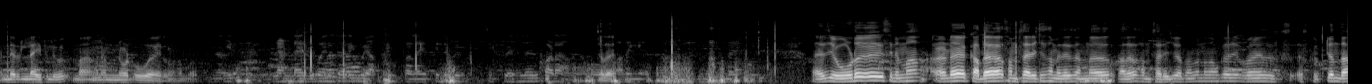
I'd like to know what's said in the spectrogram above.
എന്റെ ഒരു ലൈഫിൽ അങ്ങനെ മുന്നോട്ട് പോകുമായിരുന്നു സംഭവം. അതെ. അതായത് ചൂട് സിനിമയുടെ കഥ സംസാരിച്ച സമയത്ത് നമ്മൾ കഥ സംസാരിച്ചു. അപ്പം പറഞ്ഞാൽ നമുക്ക് സ്ക്രിപ്റ്റ് എന്താ?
